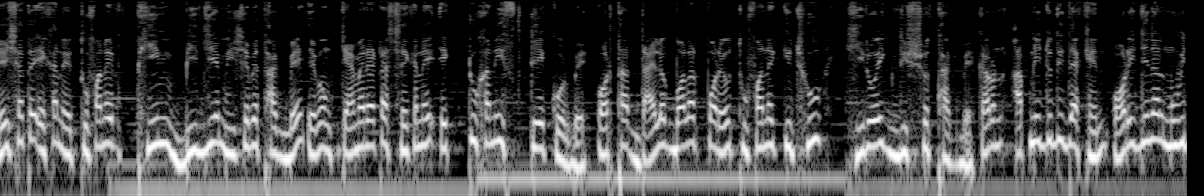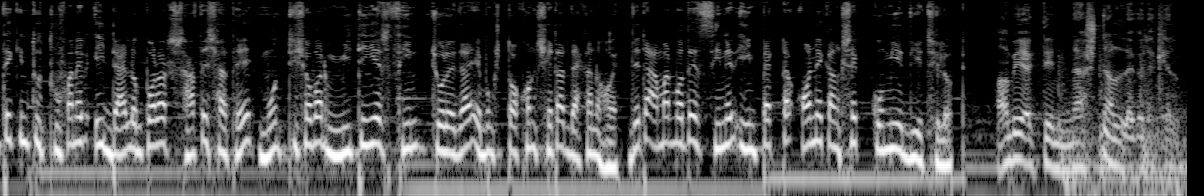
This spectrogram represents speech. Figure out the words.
সেই সাথে এখানে তুফানের থিম বিজিএম হিসেবে থাকবে এবং ক্যামেরাটা সেখানে একটুখানি স্টে করবে। অর্থাৎ ডায়লগ বলার পরেও তুফানের কিছু হিরোইক দৃশ্য থাকবে। কারণ আপনি যদি দেখেন অরিজিনাল মুভিতে কিন্তু তুফানের এই ডায়লগ বলার সাথে সাথে মন্ত্রিসভার মিটিং এর সিন চলে যায় এবং তখন সেটা দেখানো হয় যেটা আমার মতে সিনের ইম্প্যাক্টটা অনেকাংশে কমিয়ে দিয়েছিল। আমি একদিন ন্যাশনাল লেভেলে খেলব।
